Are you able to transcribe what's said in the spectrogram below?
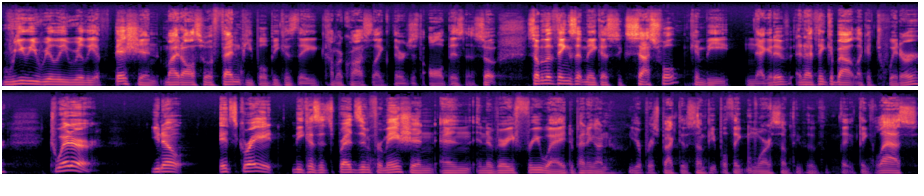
really really really efficient might also offend people because they come across like they're just all business. So some of the things that make us successful can be negative and i think about like a twitter. Twitter you know it's great because it spreads information and in a very free way depending on your perspective. Some people think more some people think less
